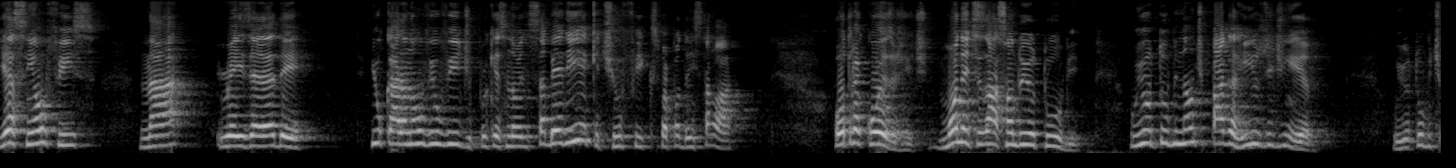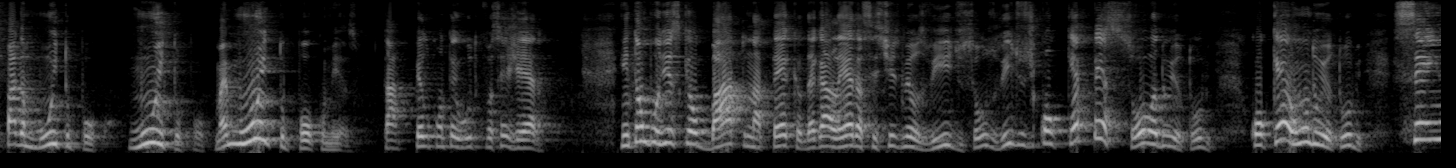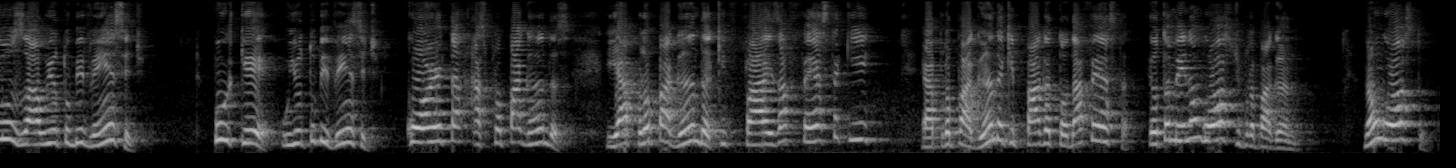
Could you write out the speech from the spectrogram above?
E assim eu fiz na Razer ED. E o cara não viu o vídeo, porque senão ele saberia que tinha um fix para poder instalar. Outra coisa, gente, monetização do YouTube. O YouTube não te paga rios de dinheiro. O YouTube te paga muito pouco, muito pouco, mas muito pouco mesmo, tá? Pelo conteúdo que você gera. Então por isso que eu bato na tecla da galera assistir meus vídeos, ou os vídeos de qualquer pessoa do YouTube, qualquer um do YouTube, sem usar o YouTube Vanced. Por quê? O YouTube Vanced corta as propagandas. E é a propaganda que faz a festa aqui. É a propaganda que paga toda a festa. Eu também não gosto de propaganda. Não gosto.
